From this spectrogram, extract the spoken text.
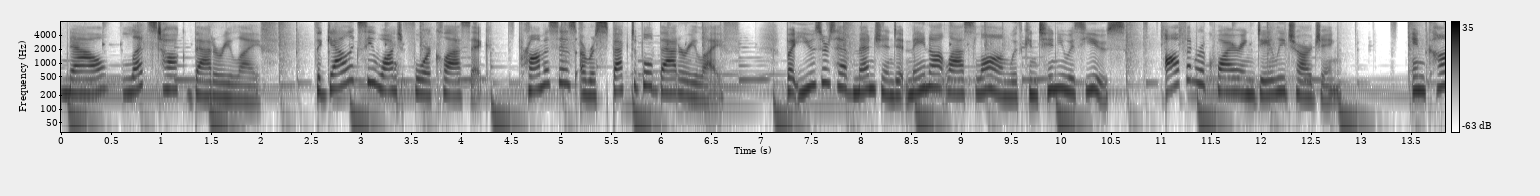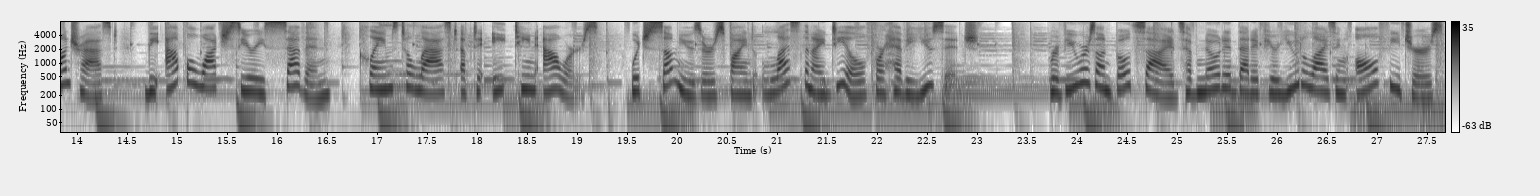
Now, let's talk battery life. The Galaxy Watch 4 Classic promises a respectable battery life, but users have mentioned it may not last long with continuous use, often requiring daily charging. In contrast, the Apple Watch Series 7 claims to last up to 18 hours, which some users find less than ideal for heavy usage. Reviewers on both sides have noted that if you're utilizing all features,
